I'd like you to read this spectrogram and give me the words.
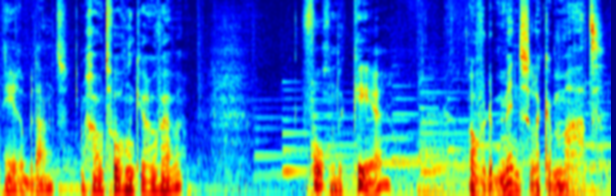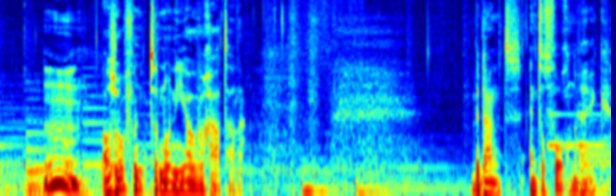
Heren, bedankt. Waar gaan we het volgende keer over hebben? Volgende keer? Over de menselijke maat. Mm. Alsof we het er nog niet over gehad hadden. Bedankt en tot volgende week.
